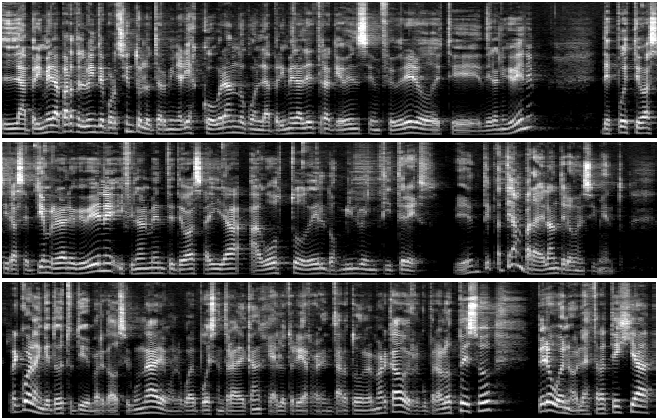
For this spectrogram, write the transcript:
la primera parte, el 20%, lo terminarías cobrando con la primera letra que vence en febrero de este, del año que viene. Después te vas a ir a septiembre del año que viene y finalmente te vas a ir a agosto del 2023. Bien, te patean para adelante los vencimientos. Recuerden que todo esto tiene mercado secundario, con lo cual puedes entrar al canje al otro día reventar todo en el mercado y recuperar los pesos. Pero bueno, la estrategia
